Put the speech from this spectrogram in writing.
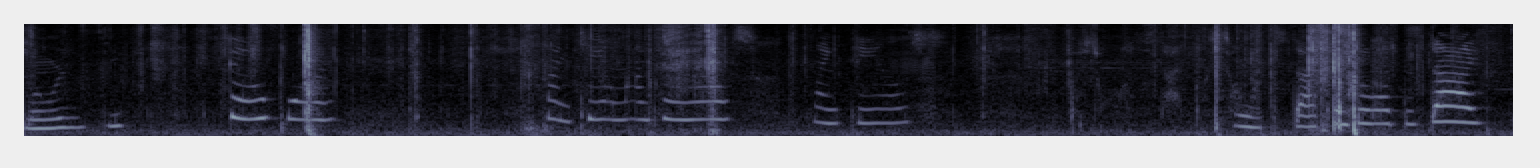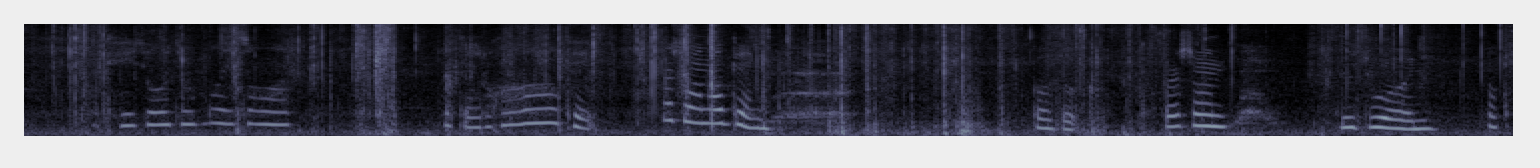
One more. bit. Go one. My tail, my tails, my tails. Please don't let this die. Please don't let this die. Please don't let this die. Okay, don't, don't, please don't let. Okay, okay. First one, okay. Go, go, go. First one, this one. Okay.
